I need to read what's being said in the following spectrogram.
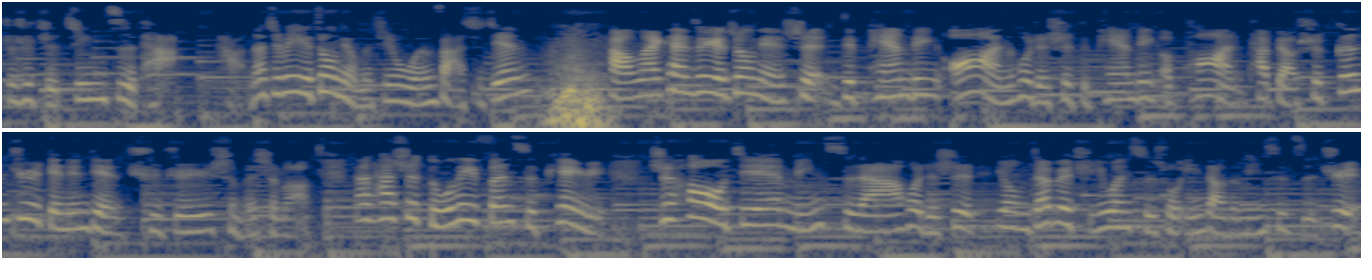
就是指金字塔。那这边一个重点，我们进入文法时间。好，我们来看这个重点是 depending on 或者是 depending upon，它表示根据点点点，取决于什么什么。那它是独立分词片语之后接名词啊，或者是用 wh 疑问词所引导的名词子句。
